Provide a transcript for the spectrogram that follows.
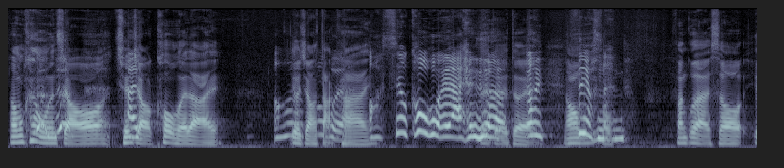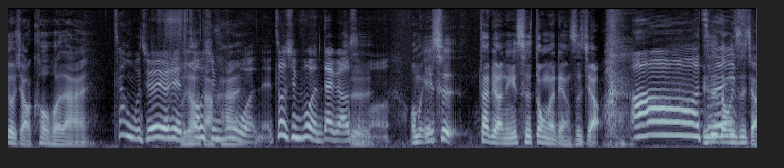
那我们看我们脚哦，前脚扣回来，右脚打开。哦，是要扣回来的。对对对。然后翻过来的时候，右脚扣回来。这样我觉得有点重心不稳诶，重心不稳代表什么？我们一次代表你一次动了两只脚哦，一次动一只脚，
